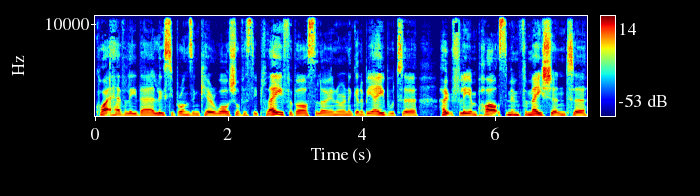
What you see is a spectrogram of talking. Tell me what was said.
quite heavily there. Lucy Bronze and Keira Walsh obviously play for Barcelona and are going to be able to hopefully impart some information to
